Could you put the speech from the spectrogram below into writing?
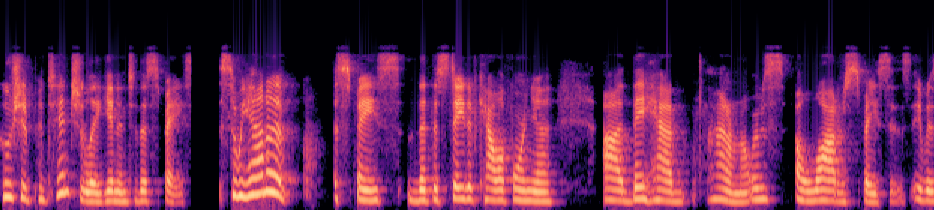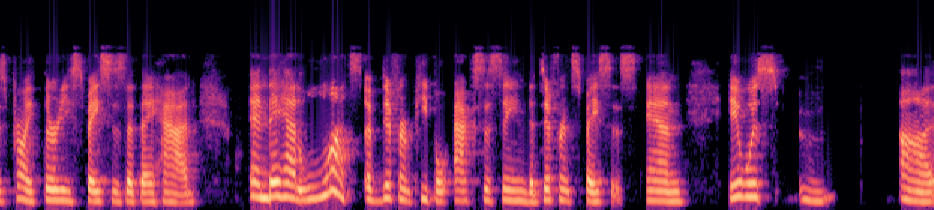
who should potentially get into the space. So we had a, a space that the state of California uh, they had, I don't know, it was a lot of spaces. It was probably 30 spaces that they had. And they had lots of different people accessing the different spaces. And it was uh,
